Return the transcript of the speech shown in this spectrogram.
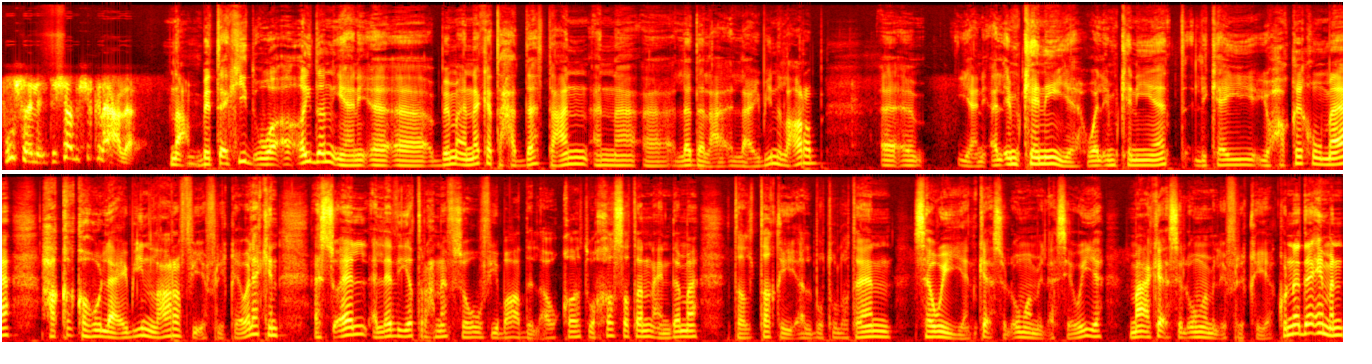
فرصة للانتشار بشكل أعلى نعم. بالتأكيد وأيضا يعني بما أنك تحدثت عن آه، لدى اللاعبين العرب يعني الإمكانية والإمكانيات لكي يحققوا ما حققه اللاعبين العرب في إفريقيا. ولكن السؤال الذي يطرح نفسه في بعض الأوقات وخاصة عندما تلتقي البطولتان سويا كأس الأمم الآسيوية مع كأس الأمم الإفريقية. كنا دائما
